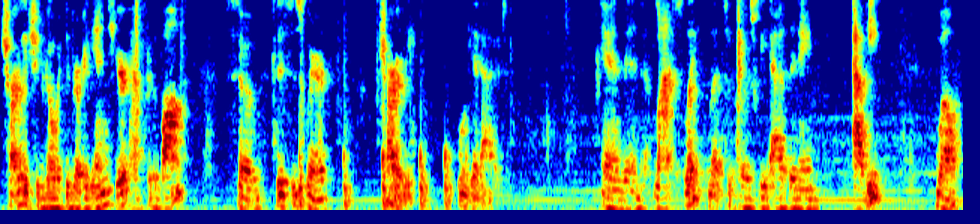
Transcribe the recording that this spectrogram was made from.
Charlie should go at the very end here after the Bob. So this is where Charlie. And then lastly, let's suppose we add the name Abby. Well,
